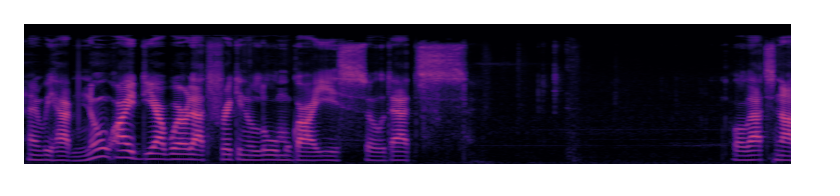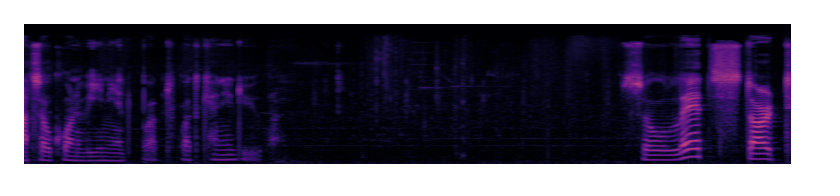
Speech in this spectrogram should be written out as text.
And we have no idea where that freaking Lumu guy is so that's well, that's not so convenient, but what can you do? So let's start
